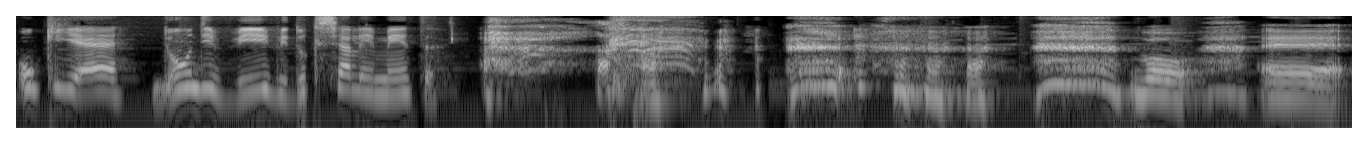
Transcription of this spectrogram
O que é, de onde vive, do que se alimenta. Bom, é,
